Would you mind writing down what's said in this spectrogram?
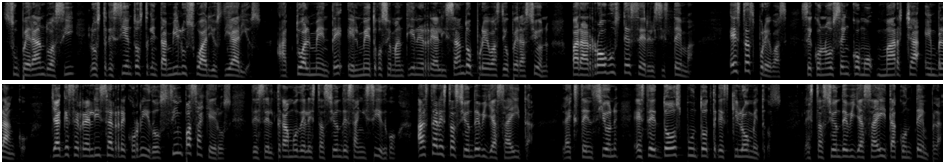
superando así los 330.000 usuarios diarios. Actualmente, el metro se mantiene realizando pruebas de operación para robustecer el sistema. Estas pruebas se conocen como marcha en blanco, ya que se realiza el recorrido sin pasajeros desde el tramo de la estación de San Isidro hasta la estación de Villasaita. La extensión es de 2.3 kilómetros. La estación de Villasaita contempla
